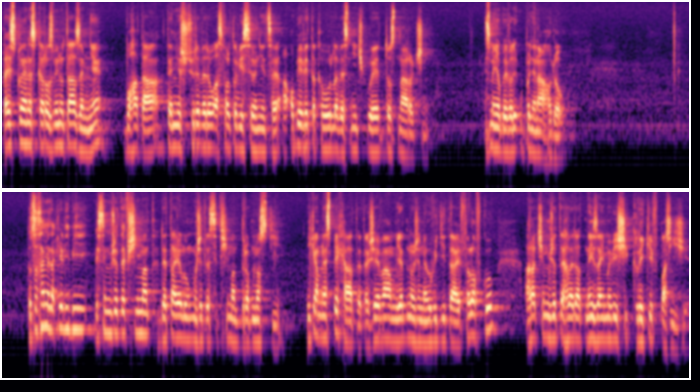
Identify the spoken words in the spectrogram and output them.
Tajsko je dneska rozvinutá země, bohatá, téměř všude vedou asfaltové silnice a objevit takovouhle vesničku je dost náročný. Jsme ji objevili úplně náhodou. To, co se mi taky líbí, vy si můžete všímat detailů, můžete si všímat drobností. Nikam nespěcháte, takže je vám jedno, že neuvidíte Eiffelovku a radši můžete hledat nejzajímavější kliky v Paříži.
